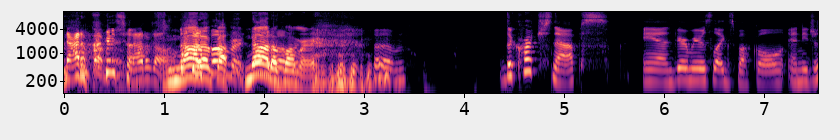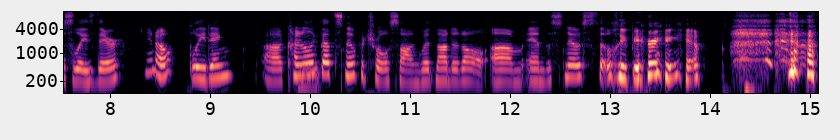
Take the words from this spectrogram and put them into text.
Not a bummer. Not at all. Not, a a bu- bummer, Not a bummer. um, the crutch snaps, and Varamir's legs buckle, and he just lays there, you know, bleeding. Uh, kind of like that Snow Patrol song, but not at all. Um, and the snow slowly burying him. and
